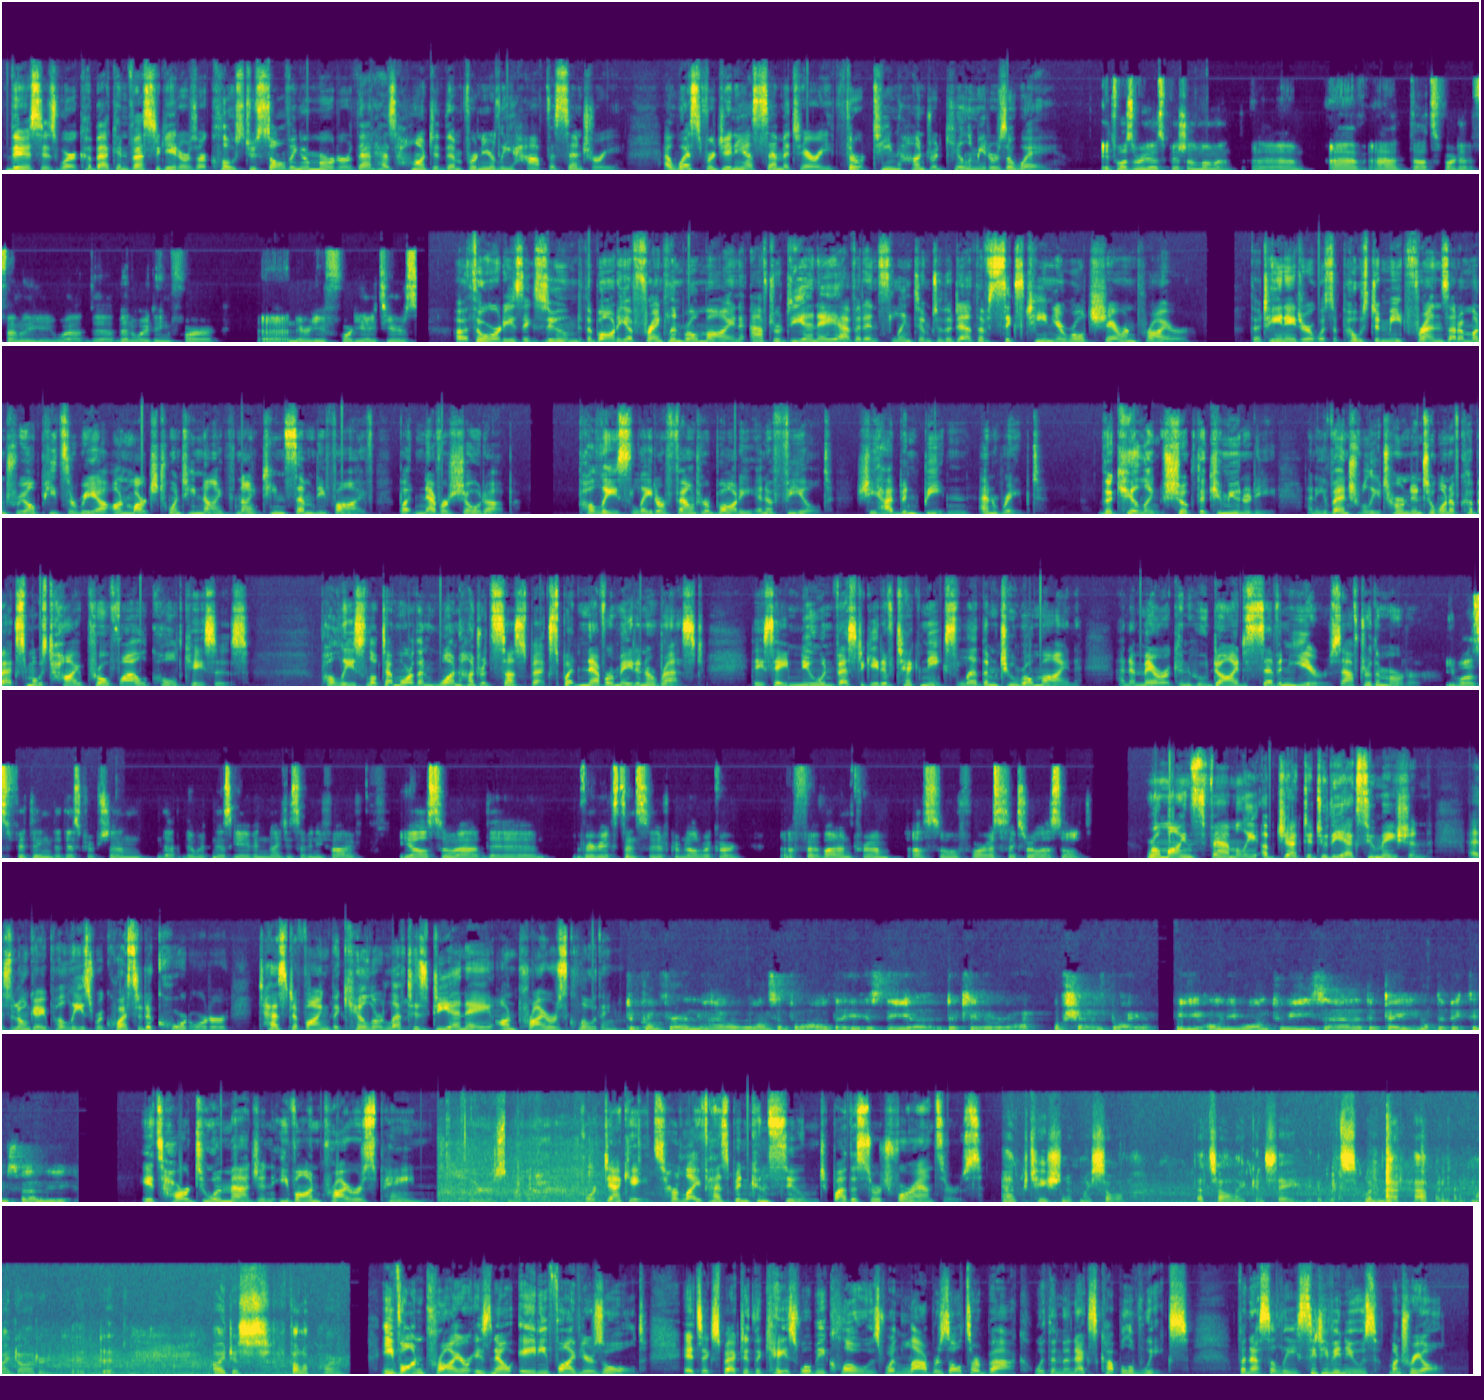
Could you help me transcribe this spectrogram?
This is where Quebec investigators are close to solving a murder that has haunted them for nearly half a century. A West Virginia cemetery 1,300 kilometers away. It was really a special moment. Um, I've had thoughts for the family who had uh, been waiting for uh, nearly 48 years. Authorities exhumed the body of Franklin Romine after DNA evidence linked him to the death of 16 year old Sharron Prior. The teenager was supposed to meet friends at a Montreal pizzeria on March 29, 1975, but never showed up. Police later found her body in a field. She had been beaten and raped. The killing shook the community and eventually turned into one of Quebec's most high profile cold cases. Police looked at more than 100 suspects but never made an arrest. They say new investigative techniques led them to Romine, an American who died seven years after the murder. He was fitting the description that the witness gave in 1975. He also had a very extensive criminal record of uh, violent crime, also for a sexual assault. Romine's family objected to the exhumation as Longueuil police requested a court order testifying the killer left his DNA on Prior's clothing. To confirm uh, once and for all that he is the, uh, the killer uh, of Sharron Prior. We only want to ease uh, the pain of the victim's family. It's hard to imagine Yvonne Prior's pain. Where's my daughter? For decades, her life has been consumed by the search for answers. Amputation of my soul. That's all I can say. It was when that happened with my daughter, it, uh, I just fell apart. Yvonne Prior is now 85 years old. It's expected the case will be closed when lab results are back within the next couple of weeks. Vanessa Lee, CTV News, Montreal.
